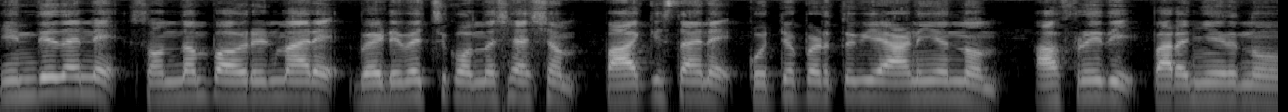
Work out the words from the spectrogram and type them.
ഇന്ത്യ തന്നെ സ്വന്തം പൗരന്മാരെ വെടിവെച്ച് കൊന്ന ശേഷം പാകിസ്ഥാനെ കുറ്റപ്പെടുത്തുകയാണ് എന്നും അഫ്രീദി പറഞ്ഞിരുന്നു.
